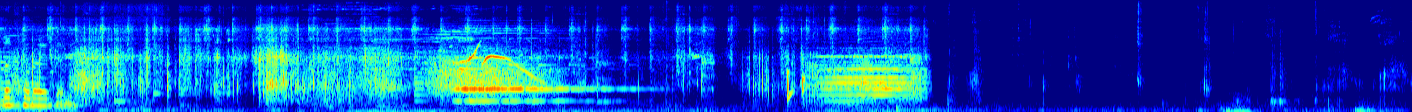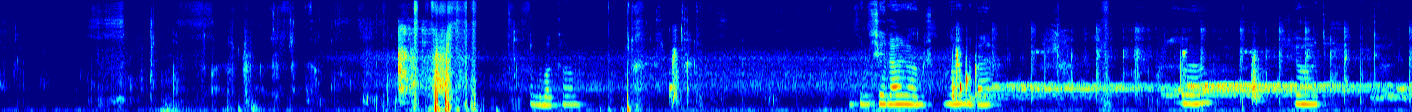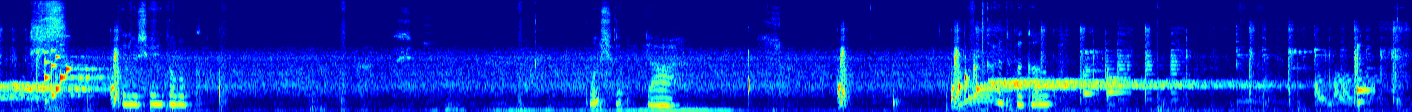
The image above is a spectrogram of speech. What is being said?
Da Koray edelim. Hadi bakalım. Bir şeyler gelmiş. Bunlar da be. Ha. Ya hadi. Böyle şey de bak. Boş ver ya. Hadi bakalım.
